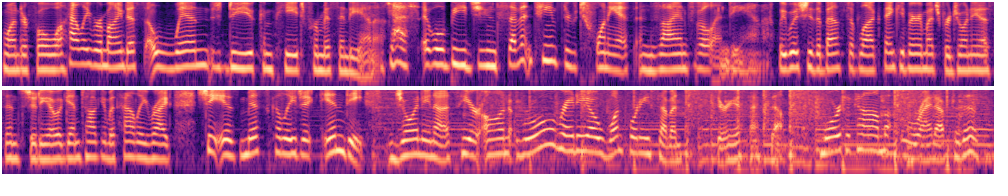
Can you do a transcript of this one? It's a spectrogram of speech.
Wonderful. Well, Hallie, remind us when do you compete for Miss Indiana? Yes, it will be June 17th through 20th in Zionsville, Indiana. We wish you the best of luck. Thank you very much for joining us in studio. Again, talking with Hallie Wright. She is Miss Collegiate Indy, joining us here on Rural Radio 147, Sirius XM. More to come right after this.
